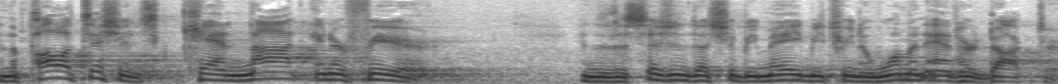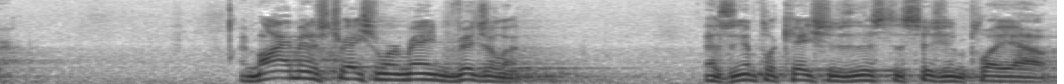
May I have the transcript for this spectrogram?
And the politicians cannot interfere in the decisions that should be made between a woman and her doctor. And my administration will remain vigilant as the implications of this decision play out.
